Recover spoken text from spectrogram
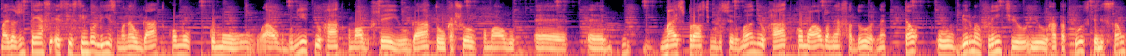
mas a gente tem esse, simbolismo, né? O gato como como algo bonito e o rato como algo feio, o gato ou o cachorro como algo é, é, mais próximo do ser humano e o rato como algo ameaçador, né? Então o Birman Flint e o, e o Ratatouille, eles são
